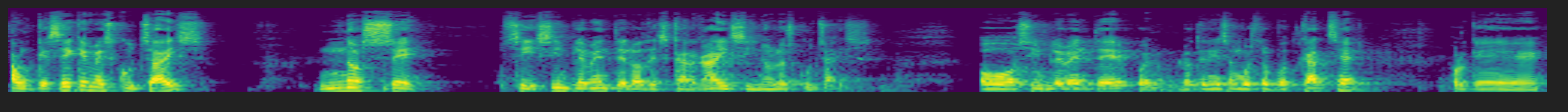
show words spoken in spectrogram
aunque sé que me escucháis, no sé si simplemente lo descargáis y no lo escucháis. O simplemente, bueno, lo tenéis en vuestro podcatcher, porque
